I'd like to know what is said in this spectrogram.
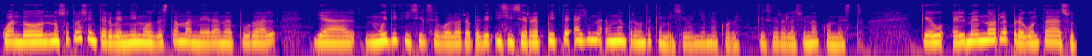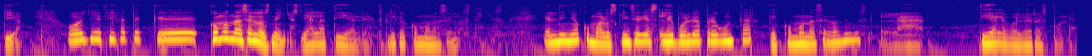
cuando nosotros intervenimos de esta manera natural, ya muy difícil se vuelve a repetir. Y si se repite, hay una, una pregunta que me hicieron, ya me acordé, que se relaciona con esto. Que el menor le pregunta a su tía, oye, fíjate que, ¿cómo nacen los niños? Ya la tía le explica cómo nacen los niños. El niño, como a los 15 días, le vuelve a preguntar que cómo nacen los niños. La tía le vuelve a responder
